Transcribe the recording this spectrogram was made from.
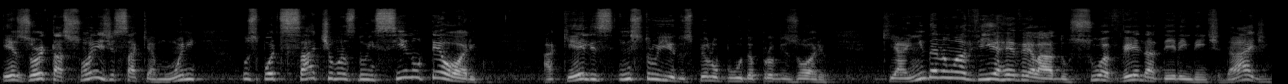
exortações de Sakyamuni, os bodhisattvas do ensino teórico, aqueles instruídos pelo Buda provisório que ainda não havia revelado sua verdadeira identidade,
